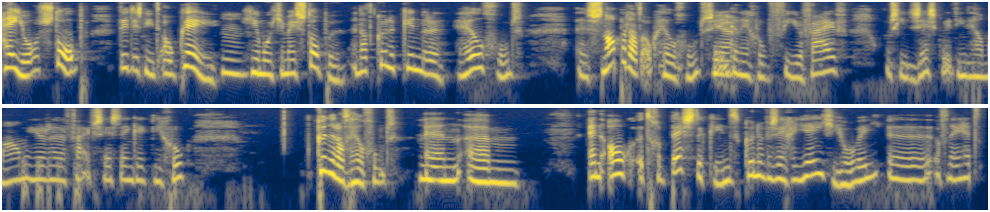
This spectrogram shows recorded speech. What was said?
hey joh, stop, dit is niet oké. Okay. Mm. Hier moet je mee stoppen. En dat kunnen kinderen heel goed. Uh, snappen dat ook heel goed. Zeker ja. in groep 4, 5, of misschien 6, ik weet niet helemaal meer, uh, 5, 6 denk ik, die groep kunnen dat heel goed. Mm. En, um, en ook het gepeste kind kunnen we zeggen, jeetje joh, uh, of nee, het,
